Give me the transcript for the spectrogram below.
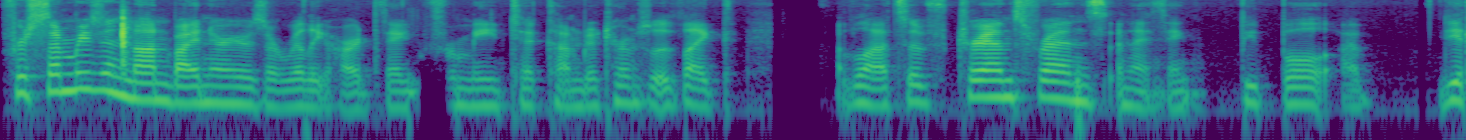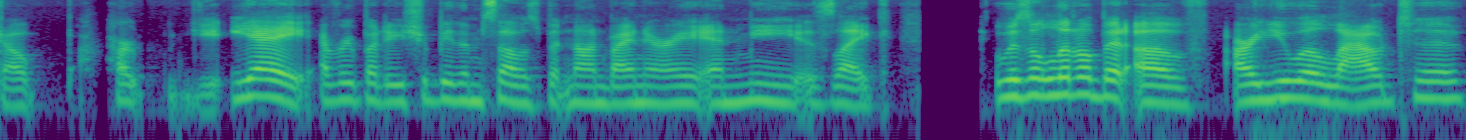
For some reason non-binary was a really hard thing for me to come to terms with like lots of trans friends, and I think people, uh, you know, heart, yay, everybody should be themselves, but non-binary and me is like, it was a little bit of, are you allowed to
